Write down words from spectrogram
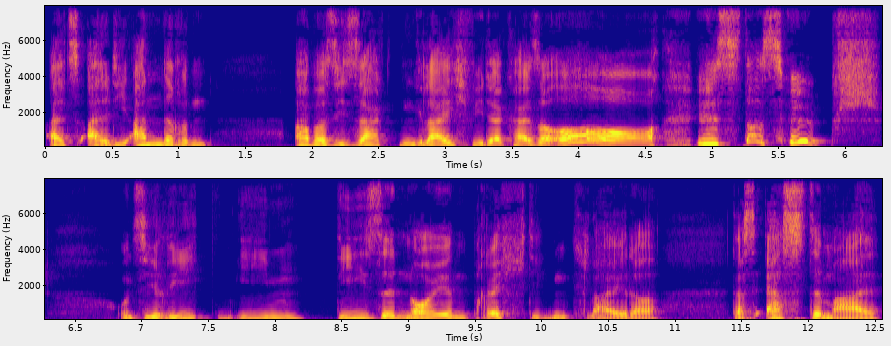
als all die anderen. Aber sie sagten gleich wie der Kaiser, Oh, ist das hübsch! Und sie rieten ihm diese neuen prächtigen Kleider das erste Mal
